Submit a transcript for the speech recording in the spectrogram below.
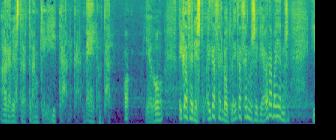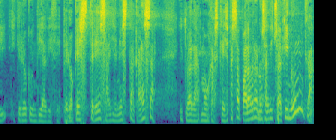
ahora voy a estar tranquilita en el Carmelo, tal. Llegó, hay que hacer esto, hay que hacer lo otro, hay que hacer no sé qué, ahora váyanos. Y, creo que un día dice, pero qué estrés hay en esta casa. Y todas las monjas, que esa palabra no se ha dicho aquí nunca,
